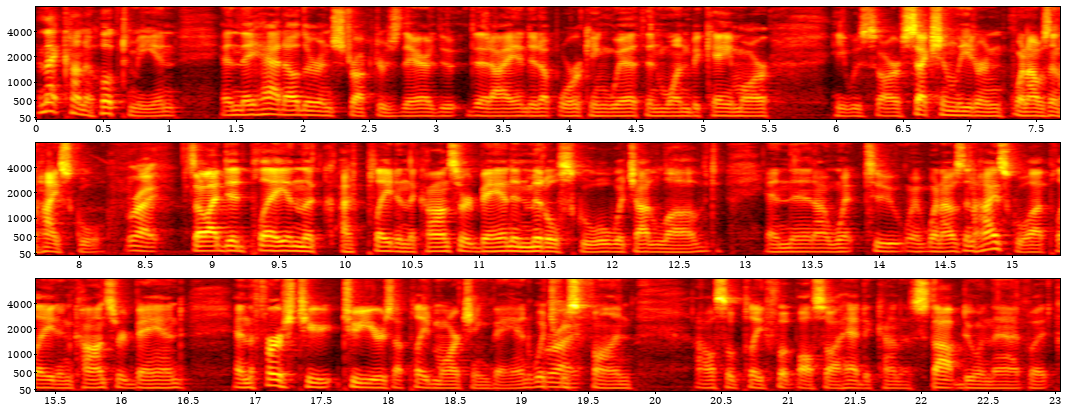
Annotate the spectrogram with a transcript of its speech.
and that kind of hooked me. And and they had other instructors there th- that i ended up working with and one became our he was our section leader in, when i was in high school Right. so I did play in the I played in the concert band in middle school, which I loved, and then I went to when, when I was in high school, I played in concert band, and the first two two years I played marching band, which was fun. I also played football, so I had to kind of stop doing that. But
